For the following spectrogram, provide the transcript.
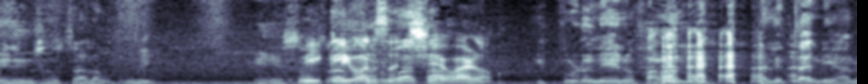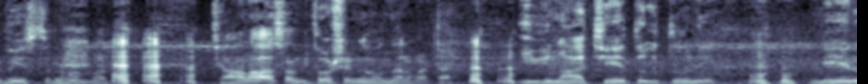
ఏడెనిమిది సంవత్సరాలు అవుతుంది. ఏడెనిమిది వీక్లీ సంవత్సరాల వన్స్ తర్వాత వచ్చేవాళ్ళం. ఇప్పుడు నేను ఫలాలు ఫలితాన్ని అనుభవిస్తున్నాను అనమాట చాలా సంతోషంగా ఉందన్నమాట. ఇవి నా చేతులతోని నేను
